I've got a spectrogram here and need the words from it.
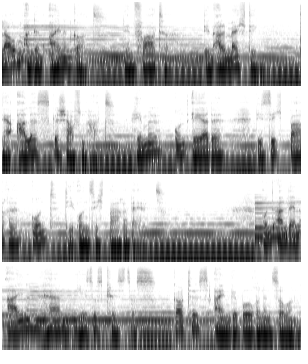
Glauben an den einen Gott, den Vater, den Allmächtigen, der alles geschaffen hat, Himmel und Erde, die sichtbare und die unsichtbare Welt. und an den einen Herrn Jesus Christus, Gottes eingeborenen Sohn,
